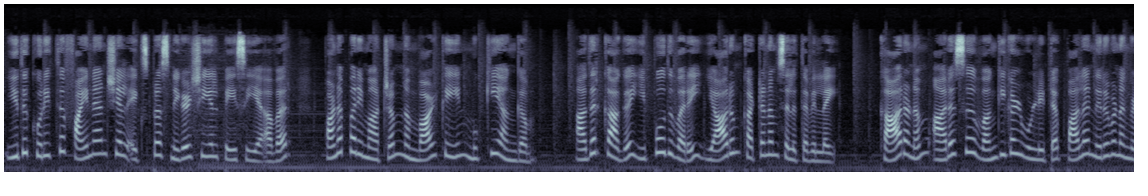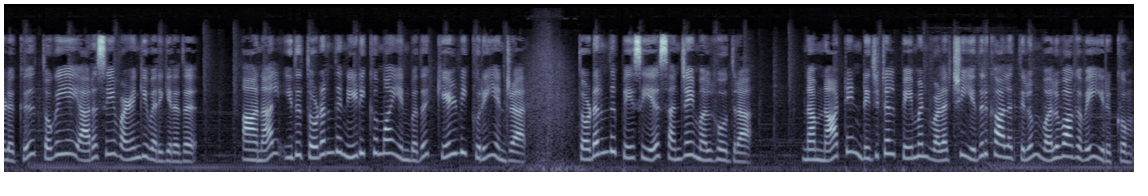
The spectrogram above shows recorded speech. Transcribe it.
இது குறித்து ஃபைனான்சியல் எக்ஸ்பிரஸ் நிகழ்ச்சியில் பேசிய அவர் பணப்பரிமாற்றம் நம் வாழ்க்கையின் முக்கிய அங்கம். அதற்காக இப்போது வரை யாரும் கட்டணம் செலுத்தவில்லை. காரணம் அரசு வங்கிகள் உள்ளிட்ட பல நிறுவனங்களுக்கு தொகையை அரசே வழங்கி வருகிறது. ஆனால் இது தொடர்ந்து நீடிக்குமா என்பது கேள்விக்குறி என்றார். தொடர்ந்து பேசிய சஞ்சய் மல்ஹோத்ரா நம் நாட்டின் டிஜிட்டல் பேமெண்ட் வளர்ச்சி எதிர்காலத்திலும் வலுவாகவே இருக்கும்.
